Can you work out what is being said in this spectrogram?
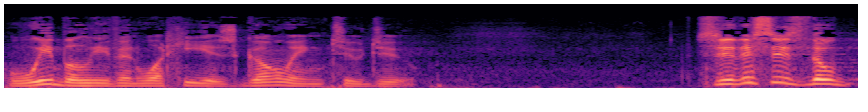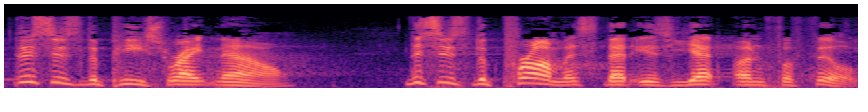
we believe in what He is going to do. See, this is the, this is the piece right now. This is the promise that is yet unfulfilled.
